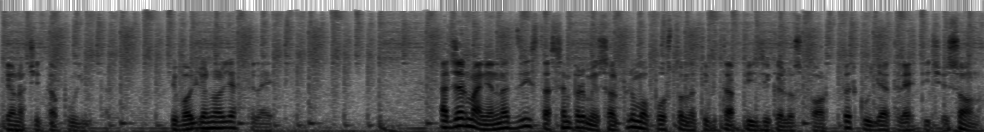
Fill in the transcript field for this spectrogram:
e una città pulita, ci vogliono gli atleti. La Germania nazista ha sempre messo al primo posto l'attività fisica e lo sport, per cui gli atleti ci sono.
